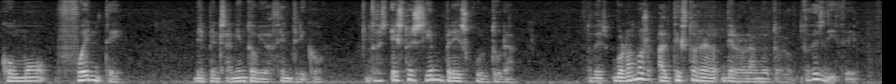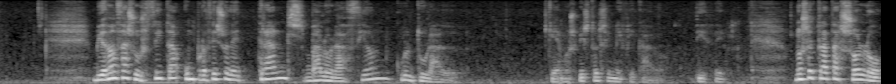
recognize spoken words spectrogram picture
como fuente del pensamiento biocéntrico. Entonces, esto es, siempre es cultura. Entonces, volvamos al texto de Rolando Toro. Entonces dice, biodanza suscita un proceso de transvaloración cultural, que hemos visto el significado. Dice, no se trata solo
